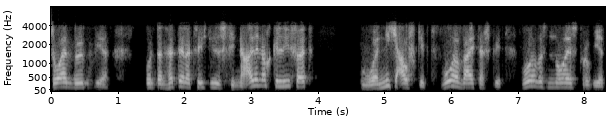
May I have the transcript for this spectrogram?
so einen mögen wir. Und dann hat er natürlich dieses Finale noch geliefert wo er nicht aufgibt, wo er weiterspielt, wo er was Neues probiert.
